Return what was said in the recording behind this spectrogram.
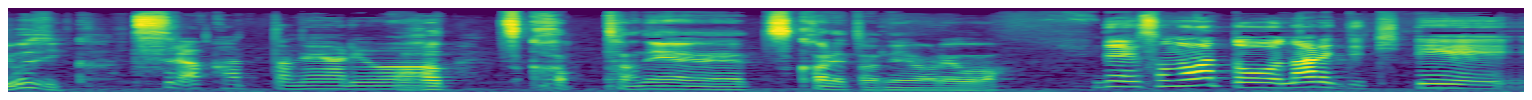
4時か。辛かったねあれあは疲ったね。疲れたねあれは。でその後慣れてきて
